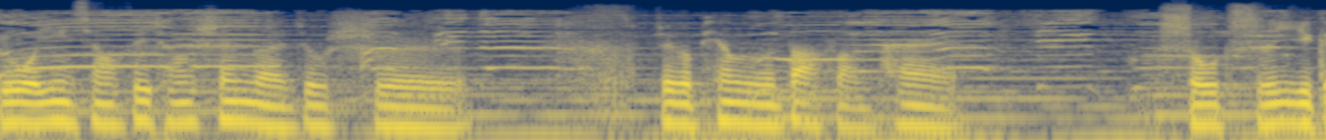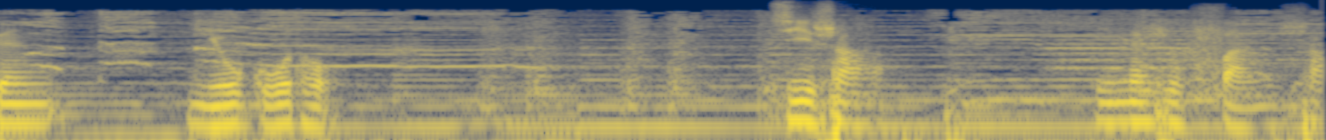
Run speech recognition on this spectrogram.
给我印象非常深的就是。这个片子的大反派手持一根牛骨头击杀，应该是反杀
